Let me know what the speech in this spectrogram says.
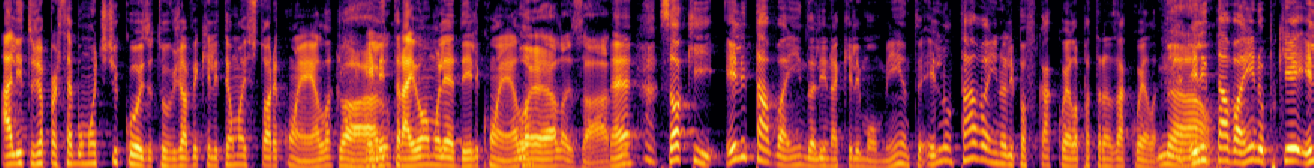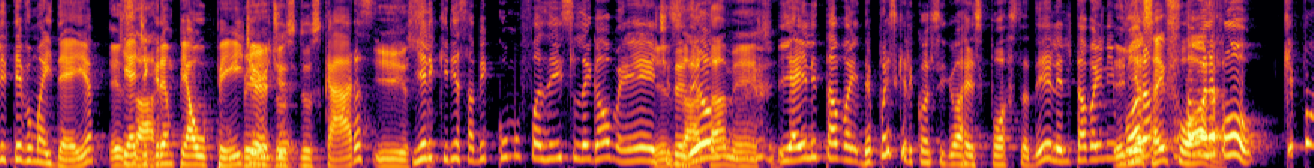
ali tu já percebe um monte de coisa. Tu já vê que ele tem uma história com ela. Claro. Ele traiu a mulher dele com ela. Com ela, exato. Né? Só que ele tava indo ali naquele momento, ele não tava indo ali pra ficar com ela, pra transar com ela. Não. Ele tava indo porque ele teve uma ideia, que é de Exato. grampear o pager, pager. Dos, dos caras. Isso. E ele queria saber como fazer isso legalmente, entendeu? Exatamente. E aí ele tava depois que ele conseguiu a resposta dele, ele tava indo Ele ia embora. sair A fora. mulher falou: "Que porra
